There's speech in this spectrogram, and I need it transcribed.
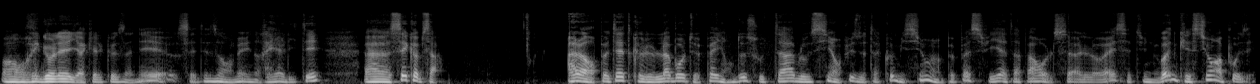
On rigolait il y a quelques années, c'est désormais une réalité. Euh, c'est comme ça. Alors peut-être que le labo te paye en dessous de table aussi en plus de ta commission, on ne peut pas se fier à ta parole seule. C'est une bonne question à poser.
